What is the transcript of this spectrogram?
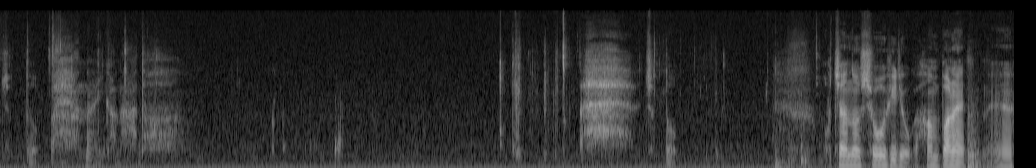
ちょっとないかなと。ちょっとお茶の消費量が半端ないですよね、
